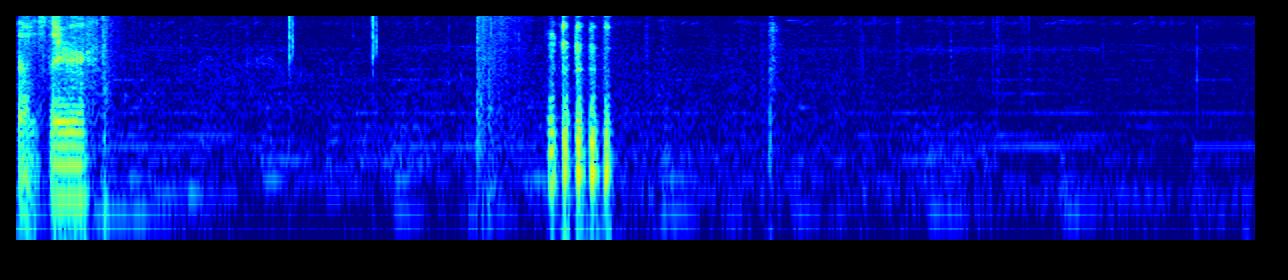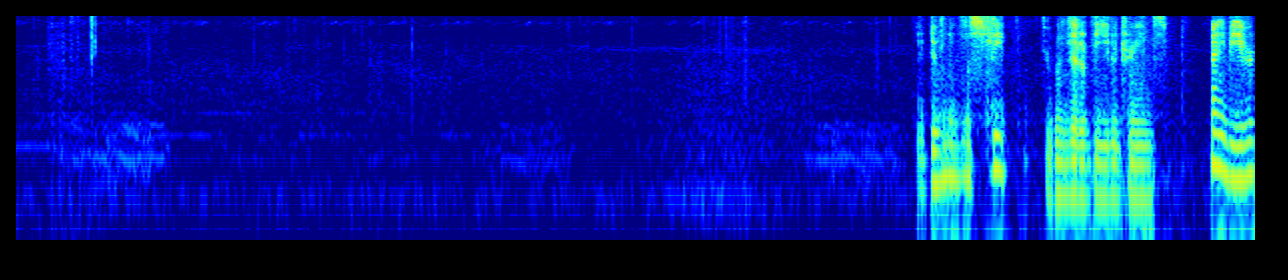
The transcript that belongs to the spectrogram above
Let's put there. You're doing a little sleep, doing little beaver dreams. Tiny beaver.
